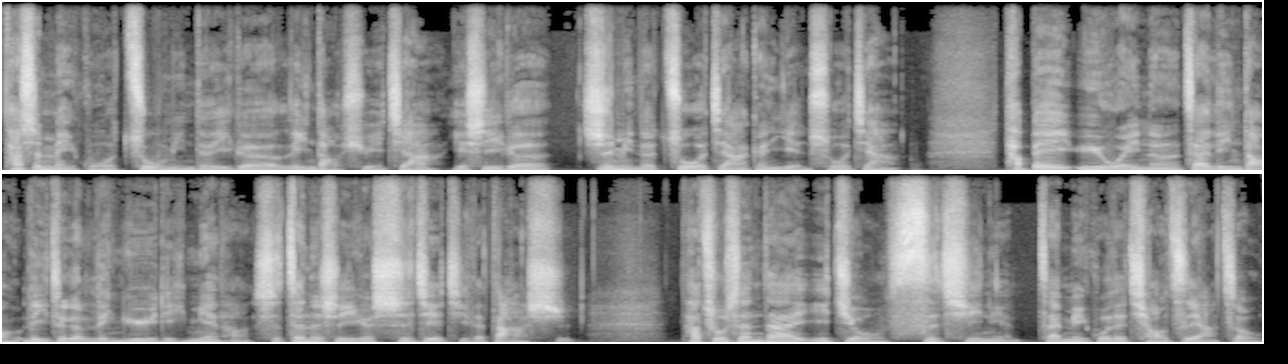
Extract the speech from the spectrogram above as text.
他是美国著名的一个领导学家，也是一个知名的作家跟演说家。他被誉为呢，在领导力这个领域里面，哈，是真的是一个世界级的大师。他出生在一九四七年，在美国的乔治亚州。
